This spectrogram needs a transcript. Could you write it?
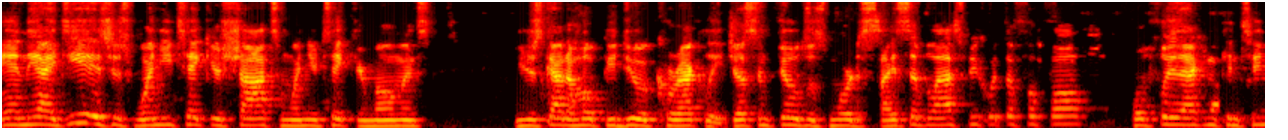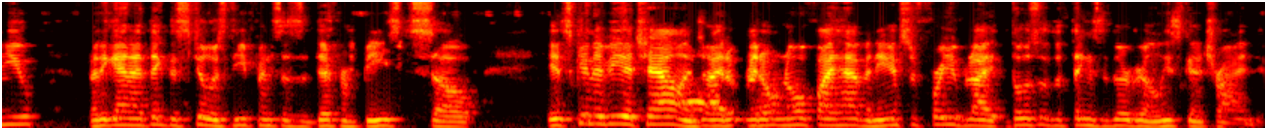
And the idea is just when you take your shots and when you take your moments, you just got to hope you do it correctly. Justin Fields was more decisive last week with the football. Hopefully that can continue. But again, I think the Steelers defense is a different beast. So it's going to be a challenge. I don't, I don't know if I have an answer for you, but I, those are the things that they're going at least going to try and do.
